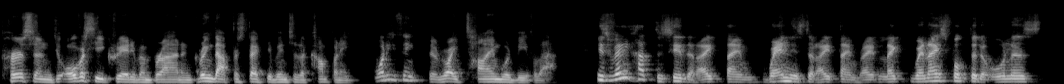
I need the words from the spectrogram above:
person to oversee creative and brand and bring that perspective into the company? What do you think the right time would be for that? It's very hard to say the right time. When is the right time, right? Like when I spoke to the owners,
